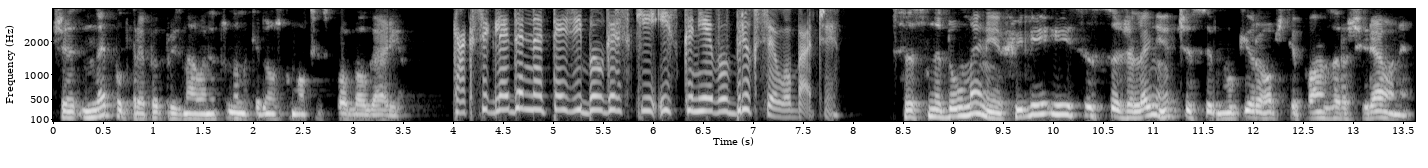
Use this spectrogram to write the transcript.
че не подкрепя признаването на македонско младсинство в България. Как се гледа на тези български искания в Брюксел обаче? С недоумение, Фили, и с съжаление, че се блокира общия план за разширяване.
